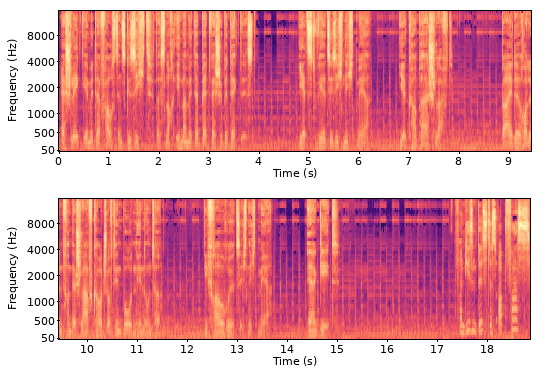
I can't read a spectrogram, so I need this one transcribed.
Er schlägt ihr mit der Faust ins Gesicht, das noch immer mit der Bettwäsche bedeckt ist. Jetzt wehrt sie sich nicht mehr. Ihr Körper erschlafft. Beide rollen von der Schlafcouch auf den Boden hinunter. Die Frau rührt sich nicht mehr. Er geht. Von diesem Biss des Opfers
